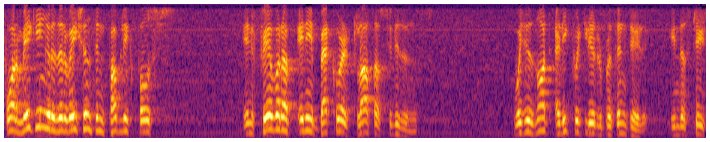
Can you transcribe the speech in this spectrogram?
for making reservations in public posts in favor of any backward class of citizens which is not adequately represented in the state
